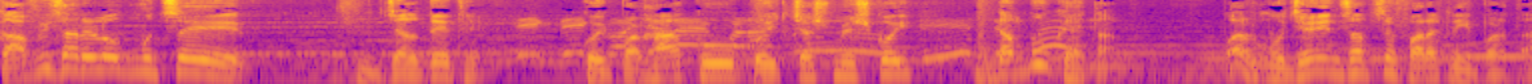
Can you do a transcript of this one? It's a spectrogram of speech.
काफ़ी सारे लोग मुझसे जलते थे। कोई पढ़ाकू, कोई चश्मिश, कोई डब्बू कहता, पर मुझे इन सबसे फ़र्क नहीं पड़ता।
